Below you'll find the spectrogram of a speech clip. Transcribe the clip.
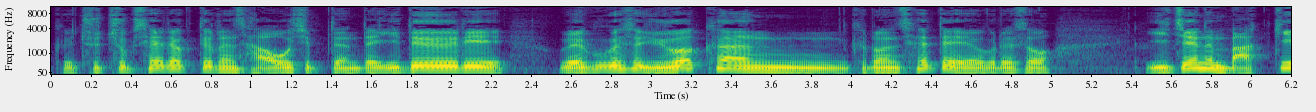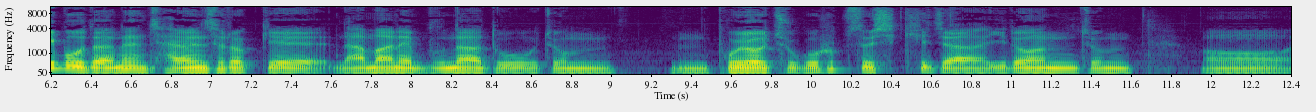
그 주축 세력들은 4, 50대인데 이들이 외국에서 유학한 그런 세대예요. 그래서 이제는 막기보다는 자연스럽게 나만의 문화도 좀 음, 보여주고 흡수시키자 이런 좀 어,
